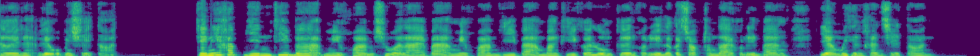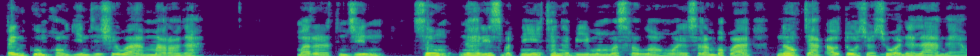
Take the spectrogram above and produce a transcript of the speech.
เลยเนี่ยเรียกว่าเป็นชัยตอน ทีนี้ครับยินที่แบบมีความชั่วร้ายบ้าง มีความดีบ้าง บางทีก็ล่วงเกินคนอื่นแล้วก็ชอบทำร้ายคนอื่นบ้าง ยังไม่ถึงขั้นเชยตอน เป็นกลุ่มของยินที่ชื่อว่ามารดะมารดะตุนจินซึ่งในฮะดิษบทนี้ท่านนบีมูฮัมมัดสุลลัลฮุอะลัยฮิสลามบอกว่านอกจากเอาตัวชั่วๆเนี่ยล่ามแล้ว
